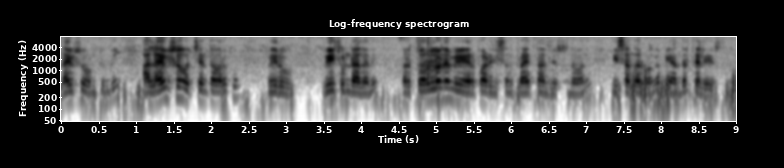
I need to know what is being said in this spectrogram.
లైవ్ షో ఉంటుంది. ఆ లైవ్ షో వచ్చేంత వరకు మీరు వేచి ఉండాలని మరి త్వరలోనే మేము ఏర్పాటు చేసిన ప్రయత్నాలు చేస్తున్నామని ఈ సందర్భంగా మీ అందరు తెలియజేస్తున్నాం.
